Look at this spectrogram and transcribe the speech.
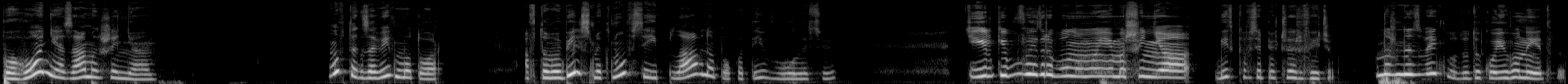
Погоня за мишеням. Муфтик завів мотор. Автомобіль смикнувся і плавно покотив вулицею. Тільки б витребувало моє машеня, бідкався півчервичок. Воно ж не звикло до такої гонитви.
